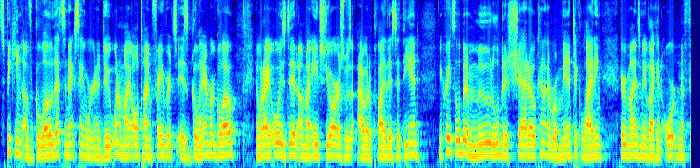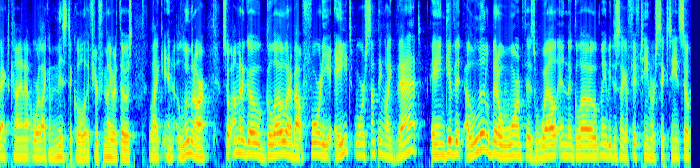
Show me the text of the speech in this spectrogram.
Speaking of glow, that's the next thing we're gonna do. One of my all-time favorites is Glamour Glow. And what I always did on my HDRs was I would apply this at the end. It creates a little bit of mood, a little bit of shadow, kind of the romantic lighting. It reminds me of like an Orton effect kind of, or like a mystical, if you're familiar with those, like in Luminar. So I'm gonna go glow at about 48 or something like that and give it a little bit of warmth as well in the glow, maybe just like a 15 or 16. So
